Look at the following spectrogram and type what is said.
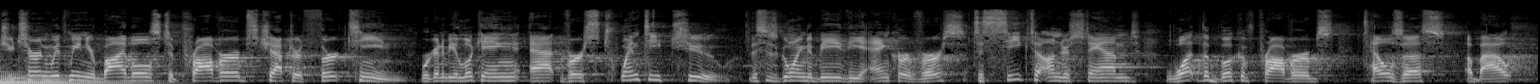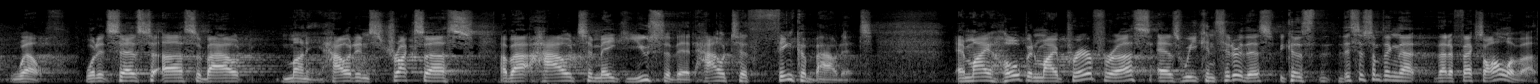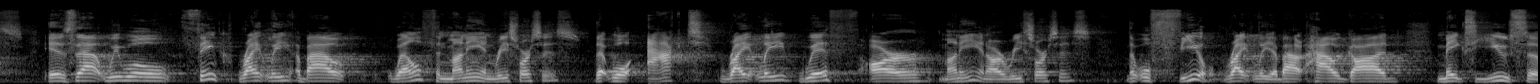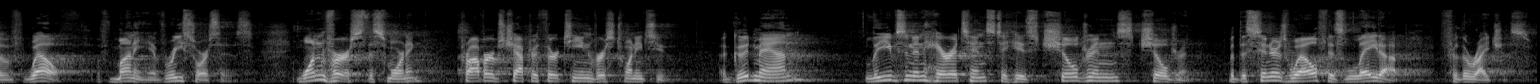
Would you turn with me in your Bibles to Proverbs chapter 13? We're going to be looking at verse 22. This is going to be the anchor verse to seek to understand what the book of Proverbs tells us about wealth, what it says to us about money, how it instructs us about how to make use of it, how to think about it. And my hope and my prayer for us as we consider this, because this is something that, that affects all of us, is that we will think rightly about wealth and money and resources, that we'll act rightly with our money and our resources, that we'll feel rightly about how God makes use of wealth, of money, of resources. One verse this morning, Proverbs chapter 13, verse 22. A good man leaves an inheritance to his children's children, but the sinner's wealth is laid up for the righteous.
